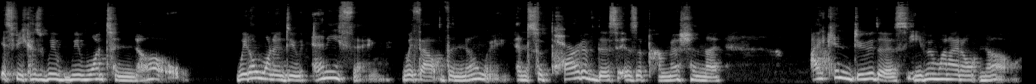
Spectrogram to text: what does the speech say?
It's because we, we want to know. We don't want to do anything without the knowing. And so part of this is a permission that I can do this even when I don't know.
